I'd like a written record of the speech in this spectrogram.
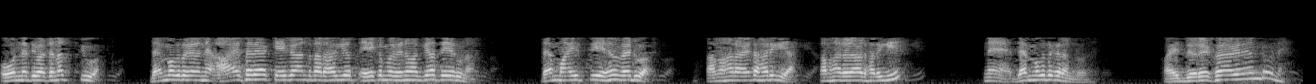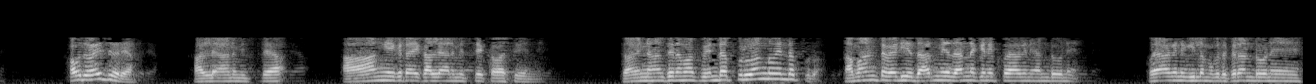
ඕන් නැති වචනත් කිව්වා. දැන් මොකද කරන්නේ? ආයතරයක් ඒ ගානට තරහා ගියොත් ඒකම වෙනවා කියලා තේරුණා. දැන් මෛත්‍රිය එහෙම වැඩුවා. සමහර අයට හරි ගියා. සමහර වෙලාවට හරි ගියේ නෑ. දැන් මොකද කරන්න ඕනේ? වෛද්‍යවරයෙක් හොයාගෙන යන්න ඕනේ. කවුද වෛද්‍යවරයා? කල්යාණ මිත්‍රයා. ආන් ඒකටයි කල්යාණ මිත්‍රයෙක් අවශ්‍ය වෙන්නේ. ස්වාමීන් වහන්සේ නමක් වෙන්නත් පුළුවන් නොවෙන්නත් පුළුවන්. Tamanට වැඩිය ධර්මය දන්න කෙනෙක් හොයාගෙන යන්න ඕනේ. හොයාගෙන ගිහිල්ලා මොකද කරන්න ඕනේ?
